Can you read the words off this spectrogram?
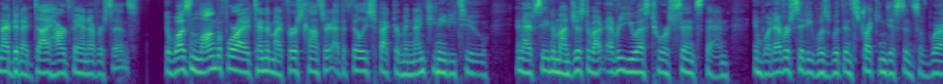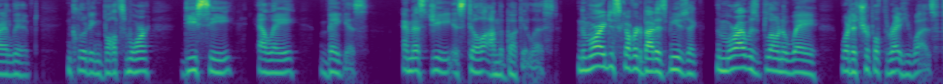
and I've been a die-hard fan ever since. It wasn't long before I attended my first concert at the Philly Spectrum in 1982, and I've seen him on just about every US tour since then in whatever city was within striking distance of where I lived, including Baltimore, DC, LA, Vegas. MSG is still on the bucket list. The more I discovered about his music, the more I was blown away what a triple threat he was,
